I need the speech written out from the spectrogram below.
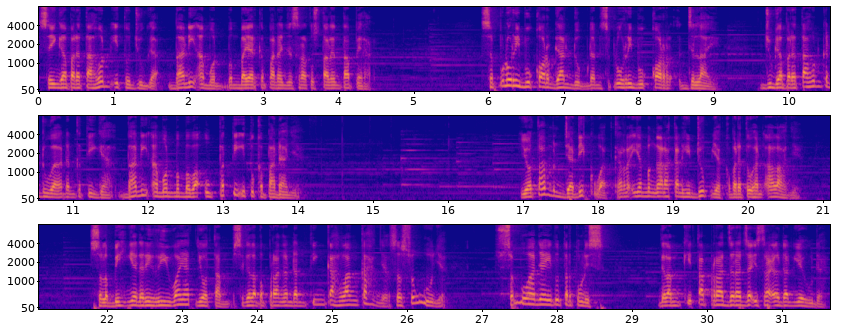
Sehingga pada tahun itu juga Bani Amon membayar kepadanya 100 talenta perak. 10 ribu kor gandum dan 10 ribu kor jelai. Juga pada tahun kedua dan ketiga, Bani Amon membawa upeti itu kepadanya Yotam menjadi kuat karena ia mengarahkan hidupnya kepada Tuhan Allahnya. Selebihnya dari riwayat Yotam, segala peperangan dan tingkah langkahnya sesungguhnya semuanya itu tertulis dalam kitab Raja-Raja Israel dan Yehuda.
